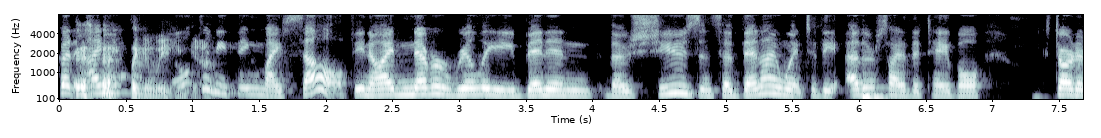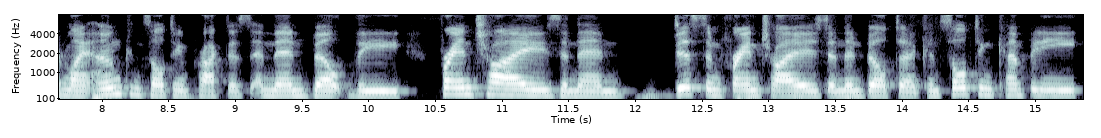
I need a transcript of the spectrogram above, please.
but I never like a week built ago. anything myself. You know, I'd never really been in those shoes, and so then I went to the other side of the table, started my own consulting practice, and then built the franchise, and then disenfranchised, and then built a consulting company,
